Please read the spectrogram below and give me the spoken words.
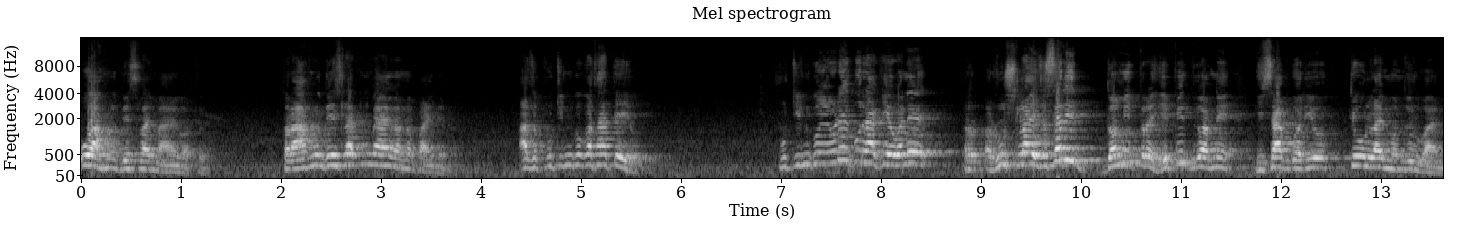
ऊ आफ्नो देशलाई माया गर्थ्यो। तर आफ्नो देशलाई पनि माया गर्न पाइँदैन। आज पुटिनको कथा त्यही हो। पुटिनको एउटै कुरा के हो भने रुसलाई जसरी दमित र हेपित गर्ने हिसाब गरियो त्यो उसलाई मन्जुर भएन।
